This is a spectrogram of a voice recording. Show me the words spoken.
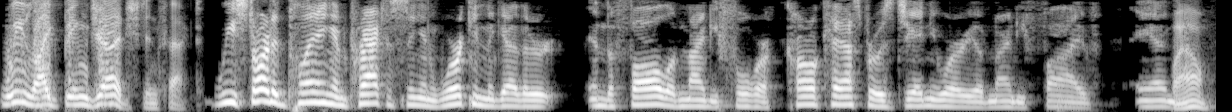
We like being judged. In fact, we started playing and practicing and working together in the fall of 94 carl casper was january of 95 and Wow.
